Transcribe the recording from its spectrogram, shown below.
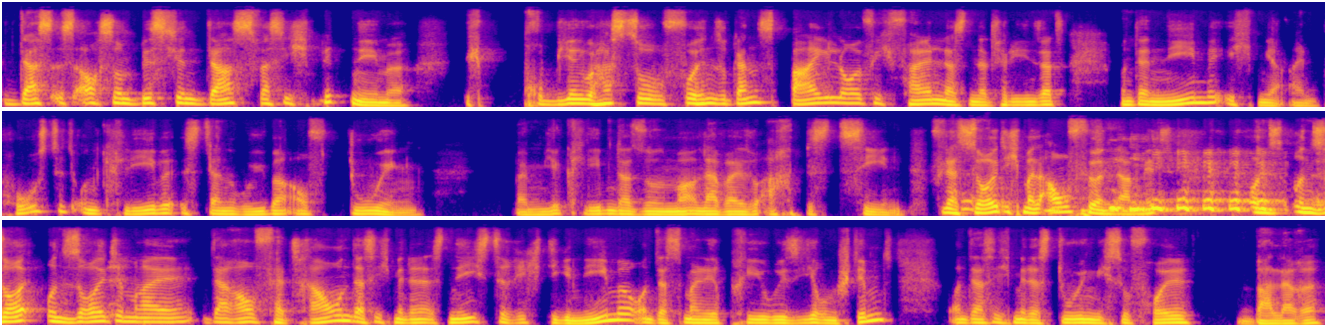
das ist auch so ein bisschen das, was ich mitnehme. Ich probieren. Du hast so vorhin so ganz beiläufig fallen lassen, Nathalie, den Satz. Und dann nehme ich mir ein Post-it und klebe es dann rüber auf Doing. Bei mir kleben da so normalerweise so acht bis zehn. Vielleicht sollte ich mal aufhören damit und, und, soll, und sollte mal darauf vertrauen, dass ich mir dann das nächste Richtige nehme und dass meine Priorisierung stimmt und dass ich mir das Doing nicht so voll ballere,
